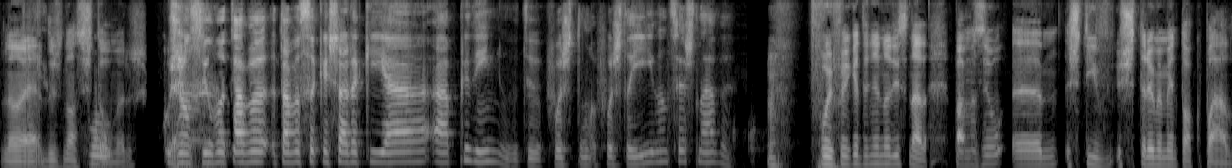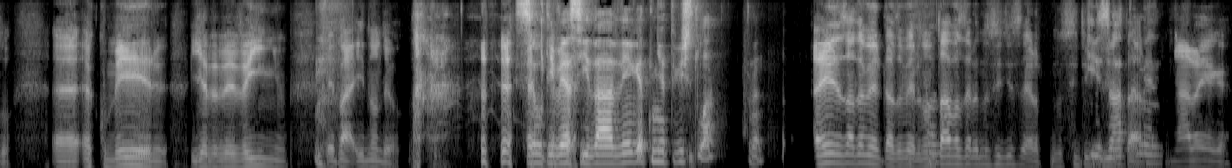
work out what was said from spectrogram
não é? Dos nossos o, Tomers. O João Silva estava-se a queixar aqui há, há bocadinho. Tu foste, foste aí e não disseste nada. Fui, foi que eu não disse nada. Pá, mas eu uh, estive extremamente ocupado uh, a comer e a beber vinho e, pá, e não deu. Se ele tivesse ido à adega, tinha-te visto lá. É, exatamente, estás a ver? Não estavas, era no sítio certo, no sítio que Exatamente. Estar, na adega.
